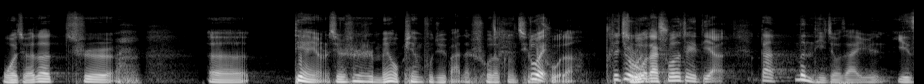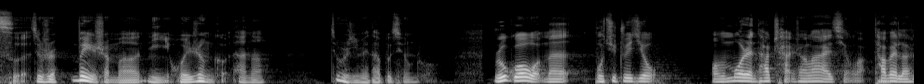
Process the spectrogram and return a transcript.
我觉得是，呃，电影其实是没有篇幅去把它说得更清楚的。这就是我在说的这一点。但问题就在于以此，就是为什么你会认可他呢？就是因为他不清楚。如果我们不去追究，我们默认他产生了爱情了，他为了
